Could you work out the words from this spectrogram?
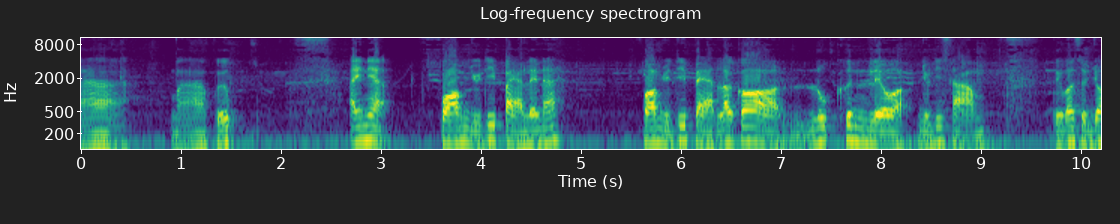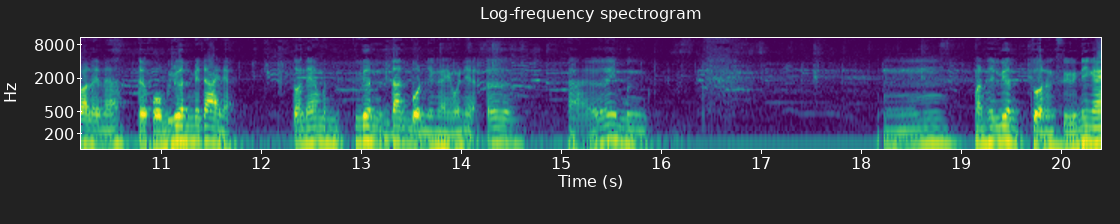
อ่ามาปุ๊บไอเนี่ยฟอร์มอยู่ที่แปดเลยนะ ฟอร์มอยู่ที่แปดแล้วก็ลุกขึ้นเร็วอะอยู่ที่สามถือว่าสุดยอดเลยนะ แต่ผมเลื่อนไม่ได้เนี่ย ตอนนี้มันเลื่อนด้านบนยังไงวะเนี่ย เอออ่าเอ้ยมึงอืมมันให้เลื่อนตัวหนังสือนี่ไง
